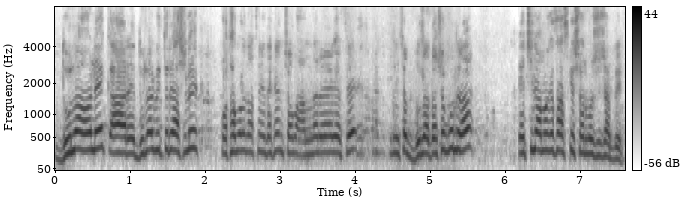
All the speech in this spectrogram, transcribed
দুলা অনেক আর দুলার ভিতরে আসলে কথা বলা যাচ্ছে না। দেখেন সব আন্দার হয়ে গেছে। সব দুলা দর্শক বন্ধুরা এ ছিল আমার কাছে আজকে সর্বশেষ আপডেট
